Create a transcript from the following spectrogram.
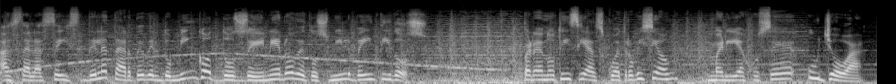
hasta las 6 de la tarde del domingo 2 de enero de 2022. Para Noticias 4 Visión, María José Ulloa.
